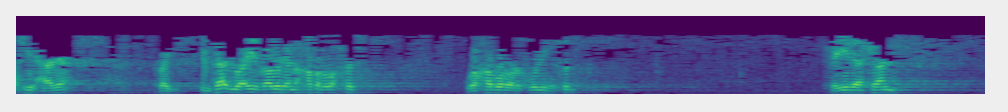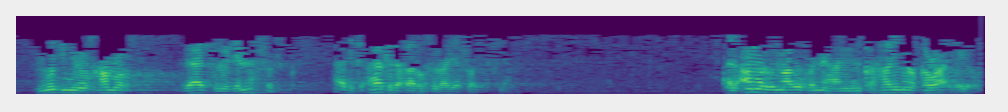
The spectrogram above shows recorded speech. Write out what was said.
صحيح هذا؟ طيب. إنفاذ الوعيد قالوا لأن خبر الله صدق. وخبر رسوله صدق. فإذا كان مدمن الخمر لا يدخل الجنة صدق. هكذا قال الرسول عليه الصلاة والسلام. الأمر بالمعروف والنهي عن المنكر هذه من القواعد أيضا.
